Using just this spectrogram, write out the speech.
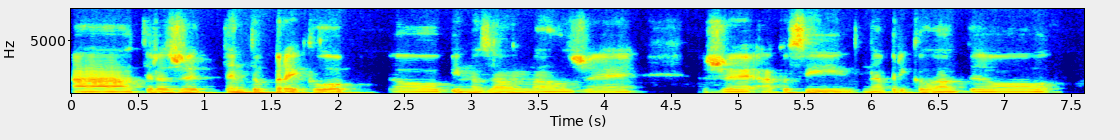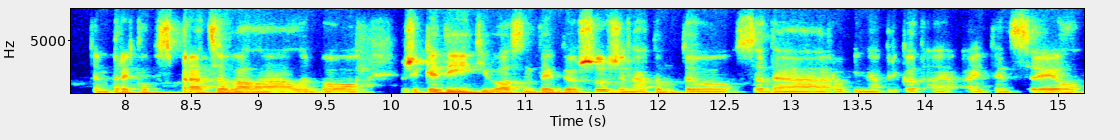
A teraz, že tento preklop o, by ma zaujímal, že, že ako si napríklad o, ten preklop spracovala, alebo že kedy ti vlastne tak došlo, že na tomto sa dá robiť napríklad aj, aj ten sale,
